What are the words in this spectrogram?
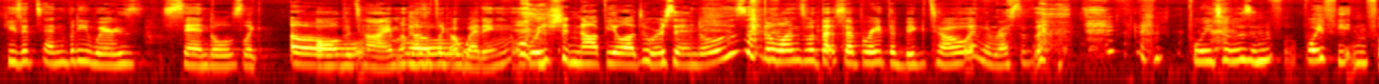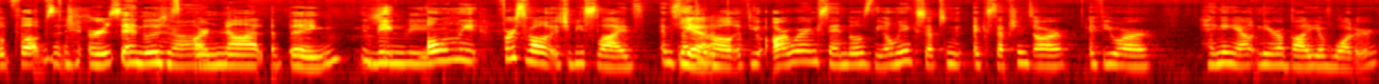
he's a 10, but he wears sandals like Oh, all the oh, time, unless it's like a wedding. Boys should not be allowed to wear sandals. the ones with that separate the big toe and the rest of the. Boy toes and boy feet and flip flops or sandals just are not a thing. It the be. only first of all, it should be slides, and second Yeah. of all, if you are wearing sandals, the only exception exceptions are if you are hanging out near a body of water.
